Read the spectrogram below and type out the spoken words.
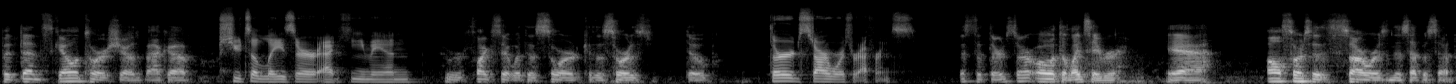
But then Skeletor shows back up, Shoots a laser at He-Man. who reflects it with his sword because his sword is dope. Third Star Wars reference. That's the third star. Oh, with the lightsaber. Yeah, all sorts of Star Wars in this episode.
